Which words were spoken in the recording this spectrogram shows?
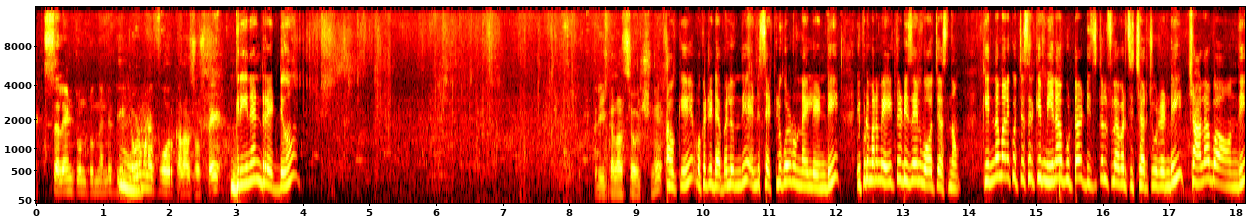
ఎక్సలెంట్ ఉంటుందండి. దీంట్లో కూడా మనకి ఫోర్ కలర్స్ వస్తాయి. Green and red three colours వచ్చినాయి. ఓకే ఒకటి డబల్ ఉంది అండ్ సెట్లు కూడా ఉన్నాయి లేండి ఇప్పుడు మనం ఎయిత్ డిజైన్ వాచ్ చేస్తున్నాం. కింద మనకు వచ్చేసరికి మీనా బుట్ట డిజిటల్ ఫ్లవర్స్ ఇచ్చారు చూడండి. చాలా బాగుంది.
